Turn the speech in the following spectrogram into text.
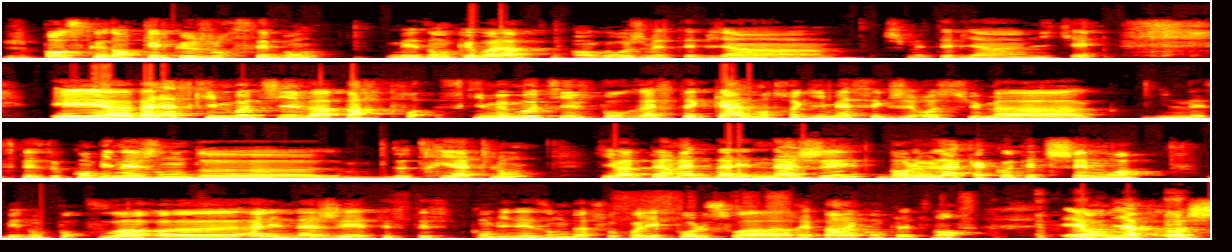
je pense que dans quelques jours c'est bon. Mais donc voilà, en gros, je m'étais bien, je m'étais bien niqué. Et bah là, ce qui me motive, à part, ce qui me motive pour rester calme entre guillemets, c'est que j'ai reçu ma une espèce de combinaison de, de triathlon qui va me permettre d'aller nager dans le lac à côté de chez moi. Mais donc pour pouvoir euh, aller nager et tester cette combinaison, il bah, faut que l'épaule soit réparée complètement. Et on y approche.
